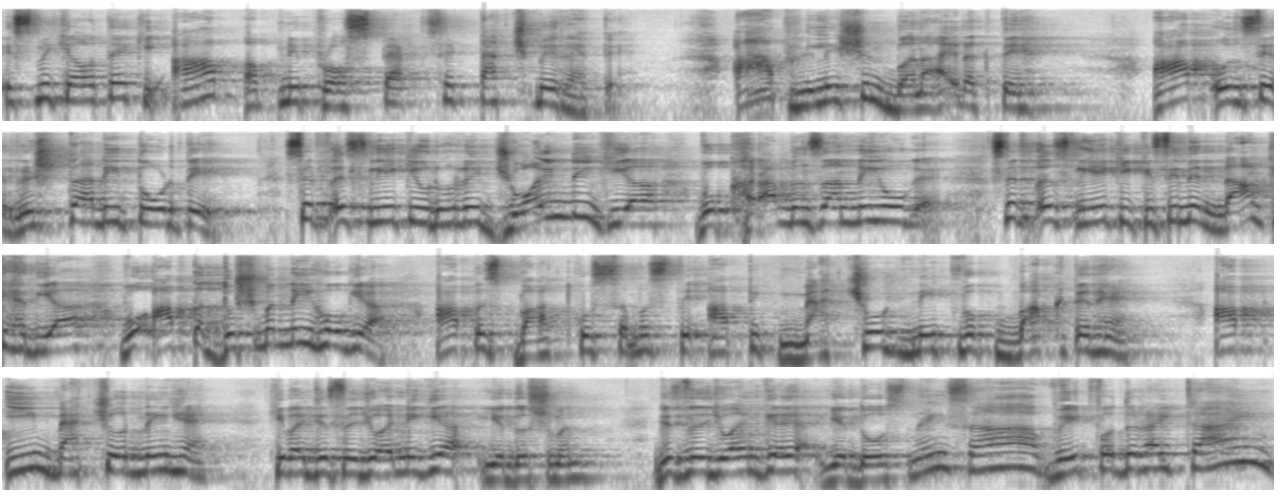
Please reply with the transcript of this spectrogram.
इसमें क्या होता है कि आप अपने प्रोस्पेक्ट से टच में रहते हैं। आप रिलेशन बनाए रखते हैं। आप उनसे रिश्ता नहीं तोड़ते। सिर्फ़ इसलिए कि उन्होंने ज्वाइन नहीं किया, वो खराब इंसान नहीं हो गए। सिर्फ़ इसलिए कि किसी ने ना कह दिया, वो आपका दुश्मन नहीं हो गया। आप इस बात को समझते आप एक मैच्योर्ड नेटवर्क मार्केटर हैं। आप ई मैच्योर नहीं है कि भाई जिसने ज्वाइन नहीं किया, ये दुश्मन। जिसने ज्वाइन किया, ये दोस्त नहीं, साहब wait for the right time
